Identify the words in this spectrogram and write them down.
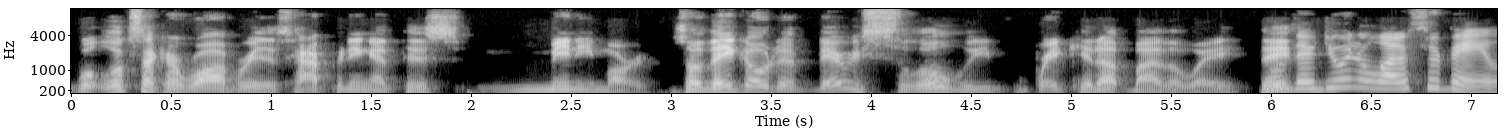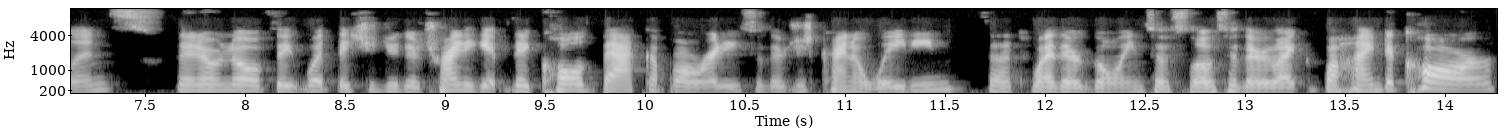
what looks like a robbery that's happening at this mini mart. So they go to very slowly break it up. By the way, they well, they're doing a lot of surveillance. They don't know if they what they should do. They're trying to get. They called backup already, so they're just kind of waiting. So that's why they're going so slow. So they're like behind a car,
